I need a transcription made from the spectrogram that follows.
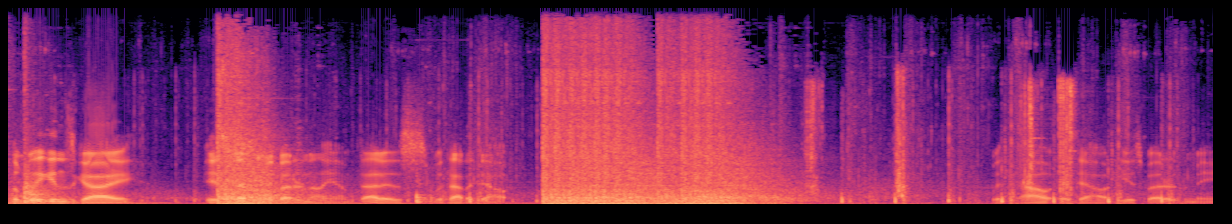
the Wiggins guy is definitely better than I am. That is without a doubt. Without a doubt, he is better than me.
